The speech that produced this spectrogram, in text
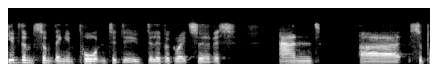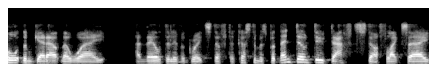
give them something important to do, deliver great service, and uh, support them get out their way and they'll deliver great stuff to customers. But then don't do daft stuff like say,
